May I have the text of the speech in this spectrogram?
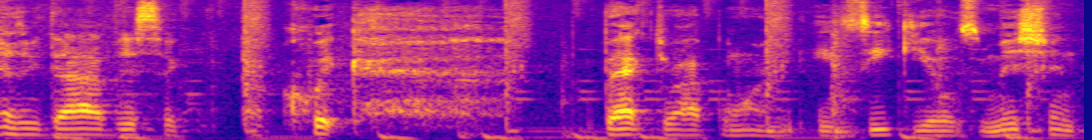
As we dive just a, a quick backdrop on Ezekiel's mission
